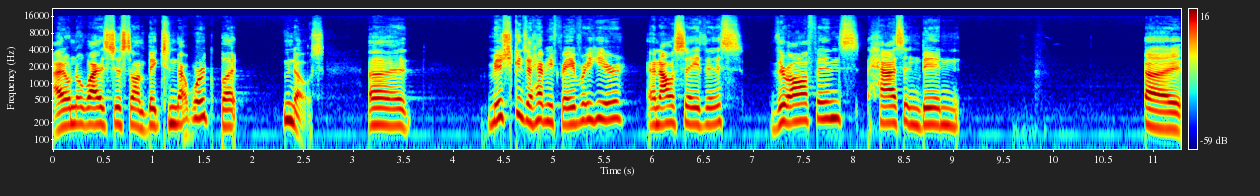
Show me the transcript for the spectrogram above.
I don't know why it's just on Big Ten Network, but who knows? Uh, Michigan's a heavy favorite here, and I'll say this: their offense hasn't been. Uh,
